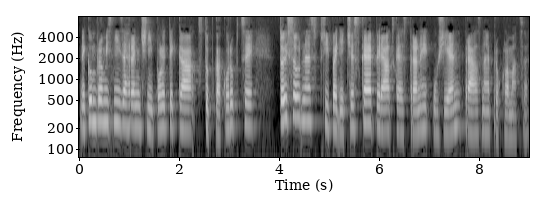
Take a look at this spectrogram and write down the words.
nekompromisní zahraniční politika, stopka korupci, to jsou dnes v případě České pirátské strany už jen prázdné proklamace.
